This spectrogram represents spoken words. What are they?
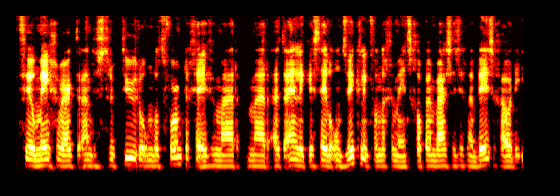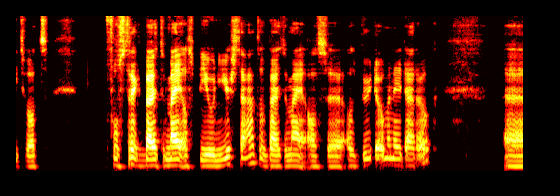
veel meegewerkt aan de structuren om dat vorm te geven, maar, maar uiteindelijk is de hele ontwikkeling van de gemeenschap en waar ze zich mee bezighouden iets wat volstrekt buiten mij als pionier staat, of buiten mij als, uh, als daar ook. Uh,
